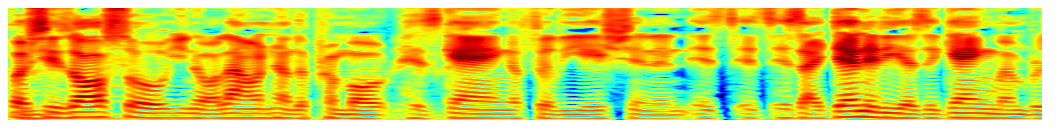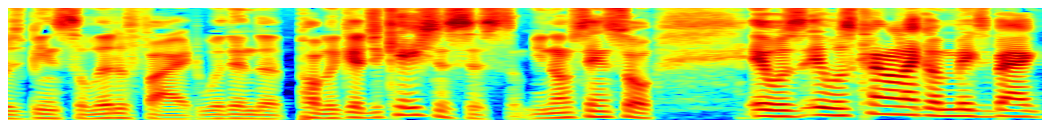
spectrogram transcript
but she's also, you know, allowing him to promote his gang affiliation and it's, it's his identity as a gang member is being solidified within the public education system. You know what I'm saying? So it was it was kind of like a mixed bag.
